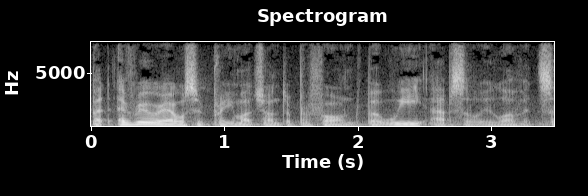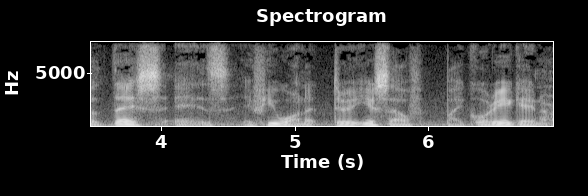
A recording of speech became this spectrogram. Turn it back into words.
But everywhere else it pretty much underperformed, but we absolutely love it. So this is If You Want It, Do It Yourself by Gloria Gaynor.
